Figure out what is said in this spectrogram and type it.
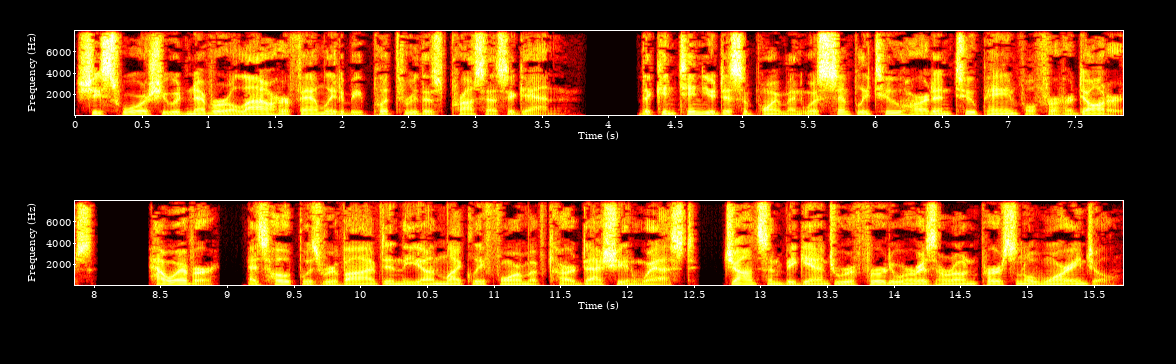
she swore she would never allow her family to be put through this process again. The continued disappointment was simply too hard and too painful for her daughters. However, as hope was revived in the unlikely form of Kardashian West, Johnson began to refer to her as her own personal war angel.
